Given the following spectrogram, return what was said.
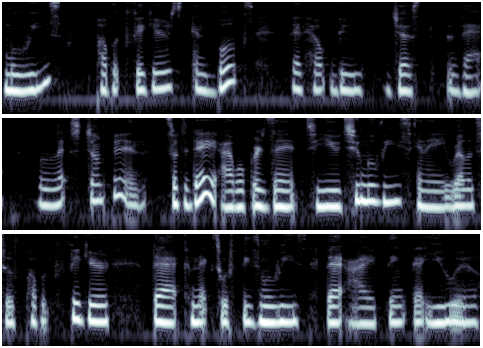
movies, public figures, and books that help do just that. Let's jump in. So, today I will present to you two movies and a relative public figure that connects with these movies that I think that you will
